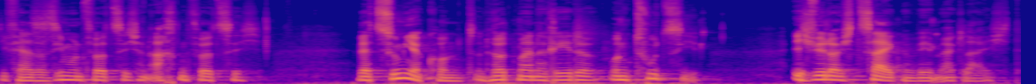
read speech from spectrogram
die Verse 47 und 48. Wer zu mir kommt und hört meine Rede und tut sie. Ich will euch zeigen, wem er gleicht.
